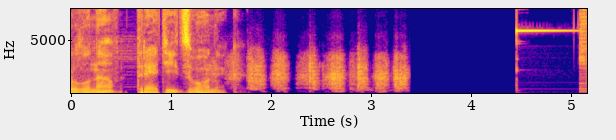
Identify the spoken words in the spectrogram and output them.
пролунав третій дзвоник. Це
